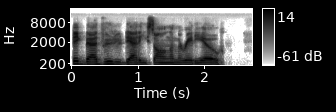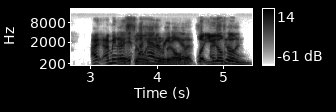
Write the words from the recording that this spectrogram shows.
Big Bad Voodoo Daddy song on the radio. I, I mean, I If I still had a enjoy all that. What, you I don't still go- en-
